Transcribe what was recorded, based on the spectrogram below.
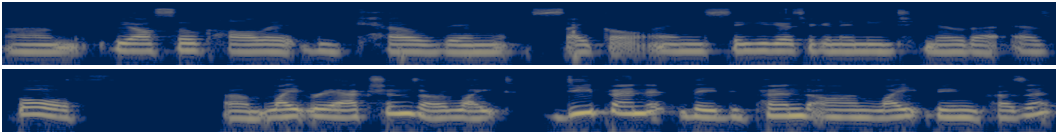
Um, we also call it the Calvin cycle, and so you guys are going to need to know that as both um, light reactions are light dependent. They depend on light being present.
